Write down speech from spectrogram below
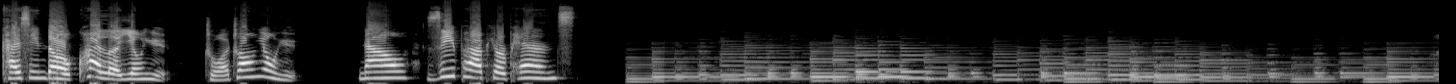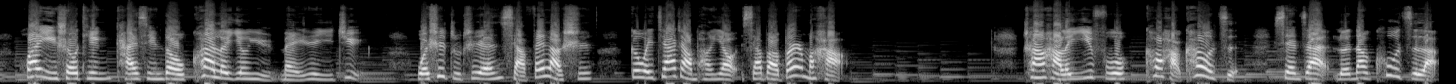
开心豆快乐英语着装用语。Now zip up your pants. 欢迎收听开心豆快乐英语每日一句，我是主持人小飞老师。各位家长朋友、小宝贝儿们好！穿好了衣服，扣好扣子，现在轮到裤子了。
